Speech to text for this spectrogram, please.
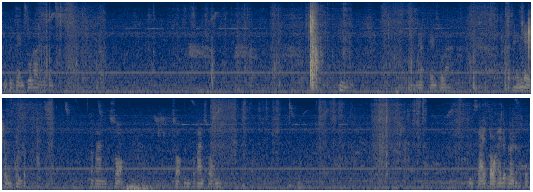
นี่เป็นแผงโซล่าร์ครับผมอืมเนี่ยแผงโซล่าร์แต่แผงใหญ่ตัวนึงคนก็ประมาณศอก ศอกหนึงประมาณศองมีสายต่อให้เรียบร้อยแล้วครับผม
